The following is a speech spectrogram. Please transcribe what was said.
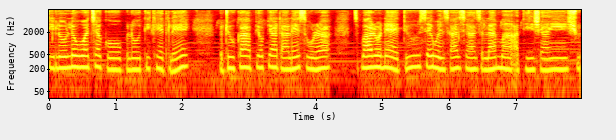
ဒီလိုလှုပ်ဝက်ချက်ကိုဘလို့သိခဲ့တယ်လဲဘသူကပြောပြတာလဲဆိုတာကျမတို့နဲ့အတူစိတ်ဝင်စားစရာဇလမ်းမှအပြေရှာရင်ရှု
